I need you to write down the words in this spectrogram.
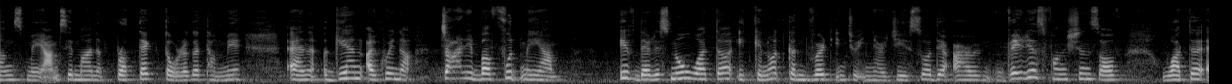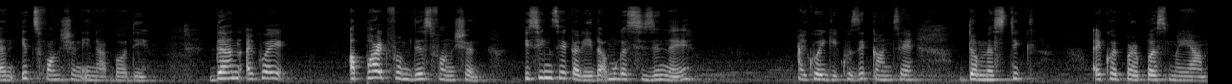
lungs mayam se mana protect tawraga thamme and again aikoi na chariba food mayam if there is no water, it cannot convert into energy. So there are various functions of water and its function in our body. Then, I quite apart from this function, ising se karida amuga season ne I kanse domestic ꯑꯩꯈꯣꯏ ꯄꯔꯄꯁ ꯃꯌꯥꯝ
